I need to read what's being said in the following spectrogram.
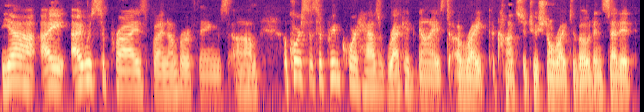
yeah, I, I was surprised by a number of things. Um, of course, the Supreme Court has recognized a right, a constitutional right to vote, and said it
